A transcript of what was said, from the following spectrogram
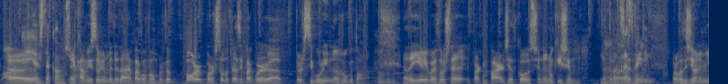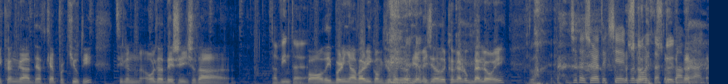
Wow. Uh, e, është zakon E kam historinë me detaje pak më vonë për këtë, por, por sot do të flasim pak për, uh, për sigurinë në rrugët tona. Mm -hmm. Edhe Jeri po po e thoshte pak më parë, gjatë kohës që ne nuk ishim në, në transmetim, por po dëgjonim një këngë nga Death Cab for Cutie, të cilën Olta deshi që ta Ta vinte. Po, dhe i bëri një avari kompjuterit atje, megjithatë kënga nuk ndaloi. Gjithë gjërat e këqija i bën Olta këtu ka marrë.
